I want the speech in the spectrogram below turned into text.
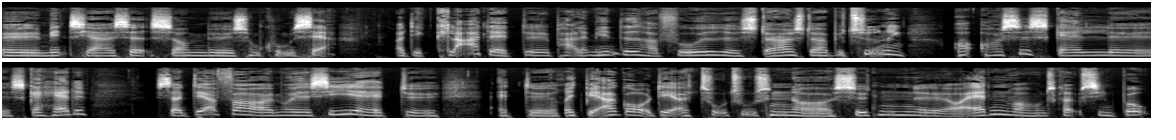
øh, mens jeg sad som, øh, som kommissær. Og det er klart, at øh, parlamentet har fået øh, større og større betydning, og også skal, øh, skal have det. Så derfor må jeg sige, at, øh, at øh, Rit Bjergård der 2017 øh, og 18, hvor hun skrev sin bog,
